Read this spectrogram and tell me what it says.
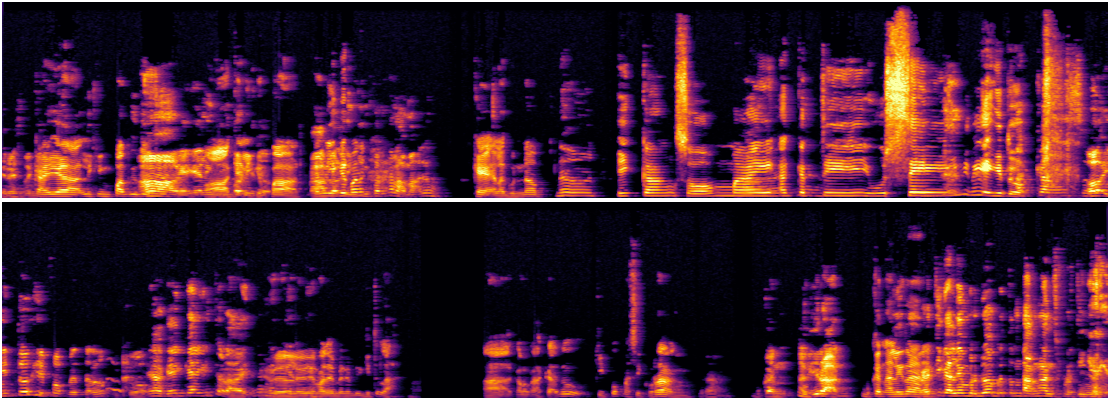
Serius lagi kayak Linkin Park gitu. Ah kayak kayak ah Linkin kayak Park Linkin gitu. Park. Ah, kan Linkin Park Linkin Park kan lama tuh kayak lagu nab non ikang somai Nah, akati use ini kayak gitu. Oh, itu hip hop metal itu. ya kayak kayak gitu lah itu kan Ya, hip-hop. mana gitu lah ah kalau kakak tuh K-pop masih kurang. Bukan aliran. Bukan aliran. Berarti kalian berdua bertentangan sepertinya.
